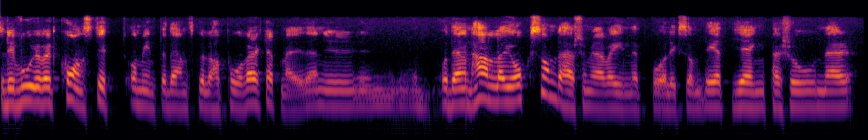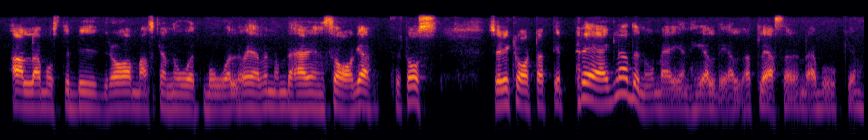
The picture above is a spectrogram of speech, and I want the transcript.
Så det vore väl konstigt om inte den skulle ha påverkat mig. Den ju, och den handlar ju också om det här som jag var inne på. Liksom, det är ett gäng personer, alla måste bidra, man ska nå ett mål. Och även om det här är en saga förstås så är det klart att det präglade nog mig en hel del att läsa den där boken.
